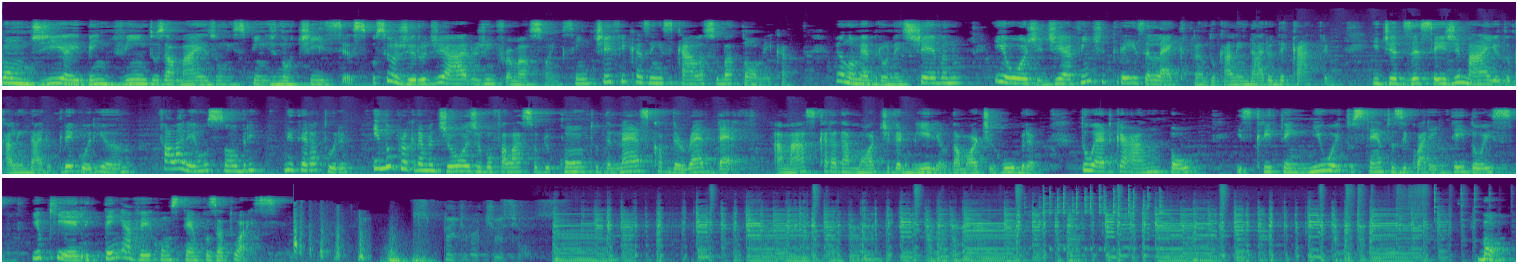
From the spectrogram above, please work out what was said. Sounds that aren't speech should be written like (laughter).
bom dia e bem-vindos a mais um Spin de Notícias, o seu giro diário de informações científicas em escala subatômica. Meu nome é Bruna Estevano e hoje, dia 23 Electran do calendário Decatrium e dia 16 de maio do calendário Gregoriano, falaremos sobre literatura. E no programa de hoje eu vou falar sobre o conto The Mask of the Red Death, A Máscara da Morte Vermelha ou da Morte Rubra, do Edgar Allan Poe, escrito em 1842, e o que ele tem a ver com os tempos atuais. Speed Notícias. Bom,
